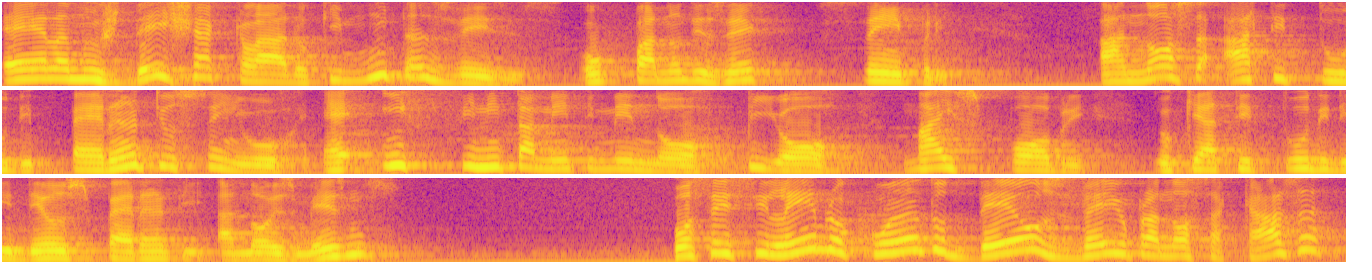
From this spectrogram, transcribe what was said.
ela nos deixa claro que muitas vezes, ou para não dizer sempre, a nossa atitude perante o Senhor é infinitamente menor, pior, mais pobre do que a atitude de Deus perante a nós mesmos? Vocês se lembram quando Deus veio para nossa casa?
